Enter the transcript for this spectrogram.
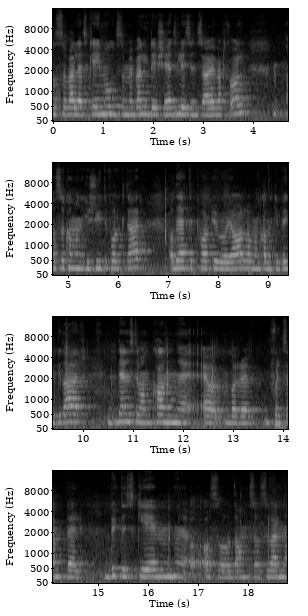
å velge et game mode som er veldig kjedelig, syns jeg i hvert fall. Og så kan man ikke skyte folk der. Og det heter Party Royal, og man kan ikke bygge der. Det eneste man kan, eh, er bare f.eks. bytte skin, og så danse, og så være med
